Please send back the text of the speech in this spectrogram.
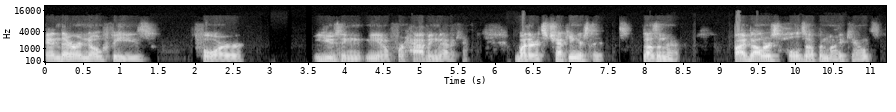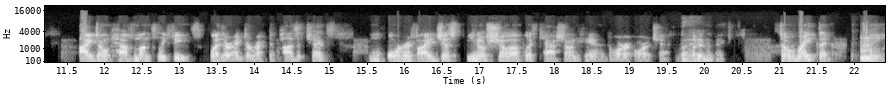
And there are no fees for using, you know, for having that account, whether it's checking or savings, doesn't matter. $5 holds open my accounts. I don't have monthly fees, whether I direct deposit checks or if I just, you know, show up with cash on hand or or a check to put in the bank. So right there,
